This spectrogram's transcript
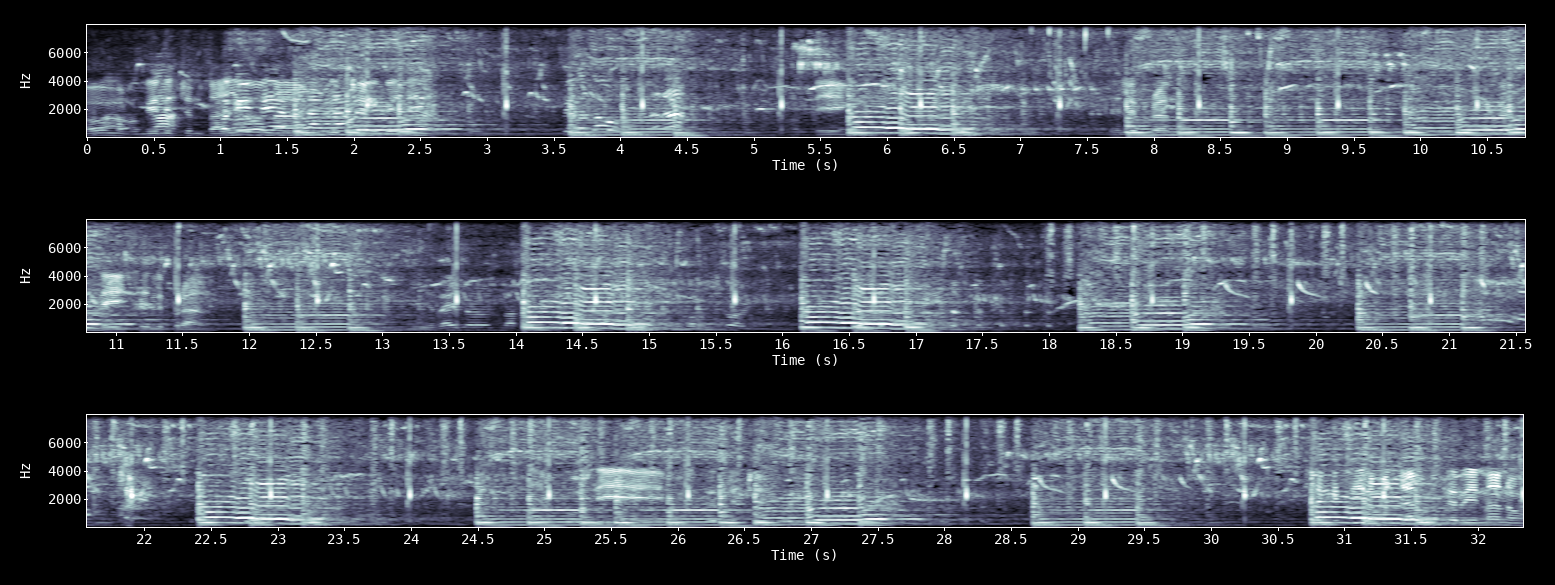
Oh, maglilitsyon tayo na. Ating celebrant. Birthday celebrant. Reynold bien, nano.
